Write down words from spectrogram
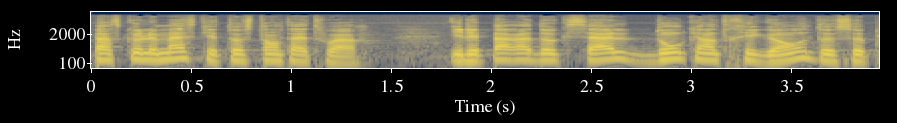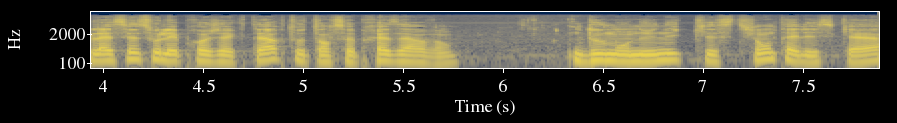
Parce que le masque est ostentatoire. Il est paradoxal, donc intrigant, de se placer sous les projecteurs tout en se préservant. D'où mon unique question, Talisker,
